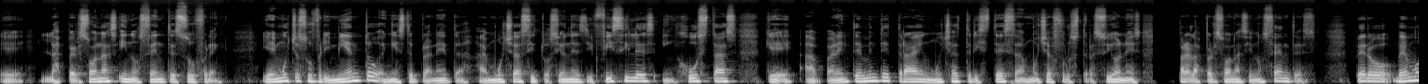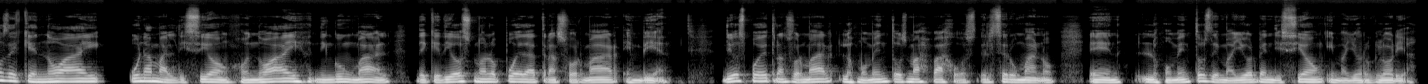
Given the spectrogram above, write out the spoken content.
eh, las personas inocentes sufren. Y hay mucho sufrimiento en este planeta. Hay muchas situaciones difíciles, injustas, que aparentemente traen mucha tristeza, muchas frustraciones para las personas inocentes. Pero vemos de que no hay una maldición o no hay ningún mal de que Dios no lo pueda transformar en bien. Dios puede transformar los momentos más bajos del ser humano en los momentos de mayor bendición y mayor gloria.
